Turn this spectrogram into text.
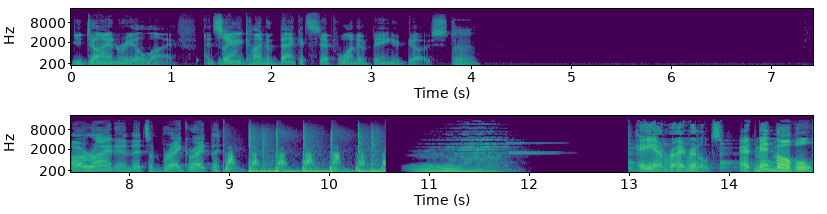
You die in real life. And so Yeah. you're kind of back at step one of being a ghost. Mm. All right, and that's a break right there. Hey, I'm Ryan Reynolds. At Mint Mobile,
